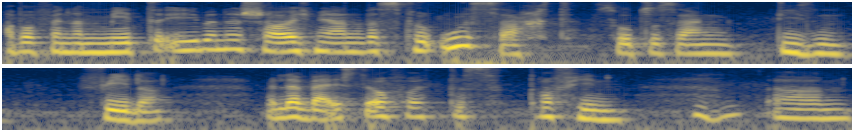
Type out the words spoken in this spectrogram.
Aber auf einer Metaebene schaue ich mir an, was verursacht sozusagen diesen Fehler. Weil er weist ja auf etwas darauf hin. Mhm. Ähm,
